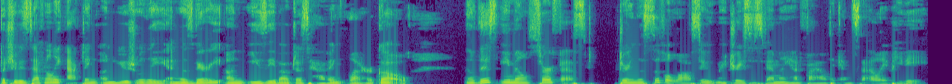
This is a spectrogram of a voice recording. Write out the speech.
but she was definitely acting unusually and was very uneasy about just having let her go. Now, this email surfaced during the civil lawsuit Mitrice's family had filed against the LAPD.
